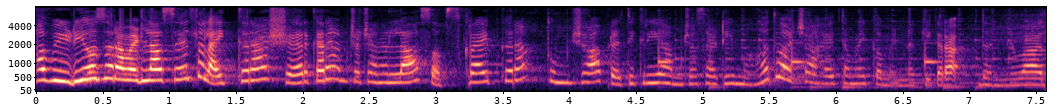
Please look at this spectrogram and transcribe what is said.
हा व्हिडिओ जर आवडला असेल तर लाईक करा शेअर करा आमच्या चॅनलला सबस्क्राईब करा. तुमच्या प्रतिक्रिया आमच्यासाठी महत्त्वाच्या आहेत त्यामुळे कमेंट नक्की करा. धन्यवाद.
